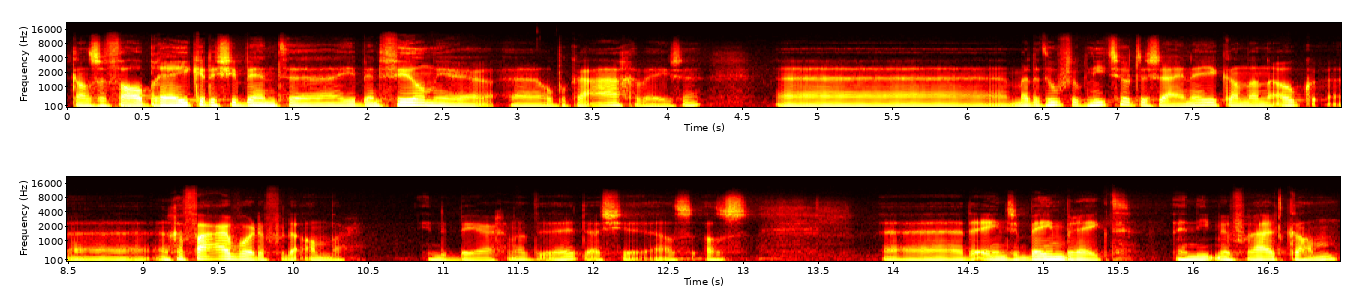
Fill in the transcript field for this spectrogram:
kan zijn val breken. Dus je bent, je bent veel meer op elkaar aangewezen. maar dat hoeft ook niet zo te zijn. Hè? Je kan dan ook een gevaar worden voor de ander in de bergen. Als je als, als de een zijn been breekt en niet meer vooruit kan,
